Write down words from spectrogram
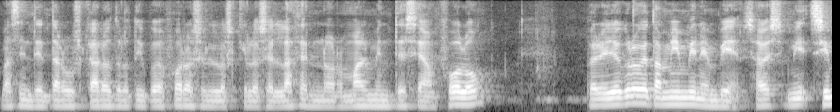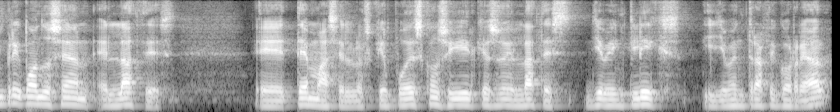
Vas a intentar buscar otro tipo de foros en los que los enlaces normalmente sean follow. Pero yo creo que también vienen bien, ¿sabes? Siempre y cuando sean enlaces, eh, temas en los que puedes conseguir que esos enlaces lleven clics y lleven tráfico real,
